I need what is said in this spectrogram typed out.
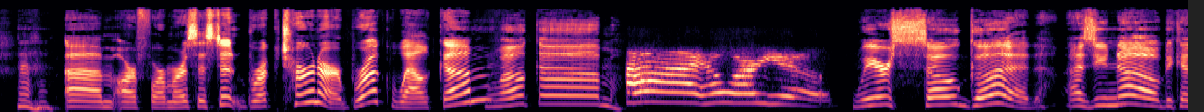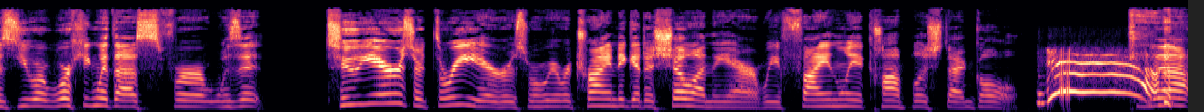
um, our former assistant, Brooke Turner. Brooke, welcome. Welcome. Hi, how are you? We're so good, as you know, because you were working with us for, was it two years or three years when we were trying to get a show on the air? We finally accomplished that goal. Yeah.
